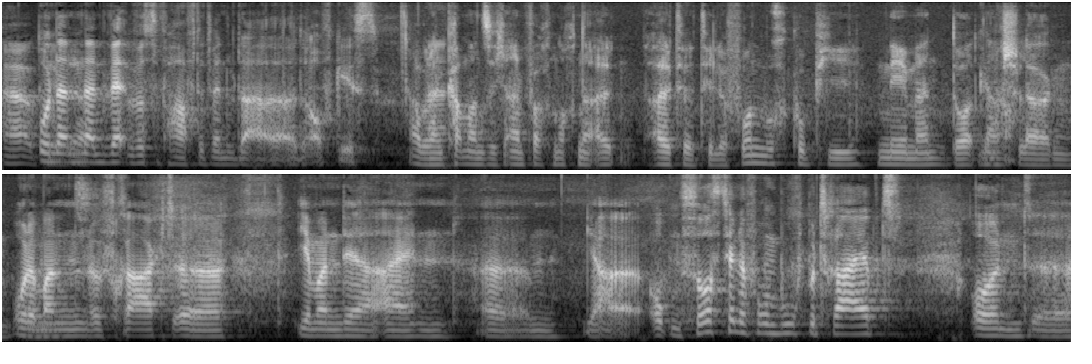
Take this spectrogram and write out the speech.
Ah, okay, Und dann, ja. dann wirst du verhaftet, wenn du da äh, drauf gehst. Aber dann kann man sich einfach noch eine al- alte Telefonbuchkopie nehmen, dort Genau. nachschlagen. Oder man äh, fragt äh, jemanden, der ein ähm, ja, Open Source Telefonbuch betreibt und äh,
